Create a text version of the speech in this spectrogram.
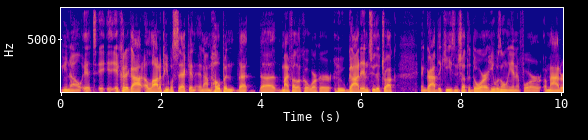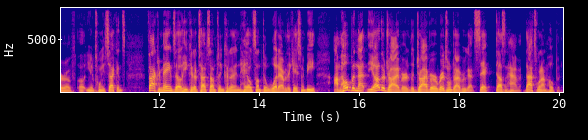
you know, it it, it could have got a lot of people sick, and, and I'm hoping that uh, my fellow coworker who got into the truck and grabbed the keys and shut the door, he was only in it for a matter of uh, you know 20 seconds. Fact remains, though, he could have touched something, could have inhaled something, whatever the case may be. I'm hoping that the other driver, the driver, original driver who got sick, doesn't have it. That's what I'm hoping.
